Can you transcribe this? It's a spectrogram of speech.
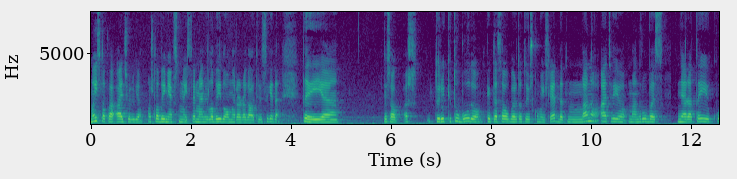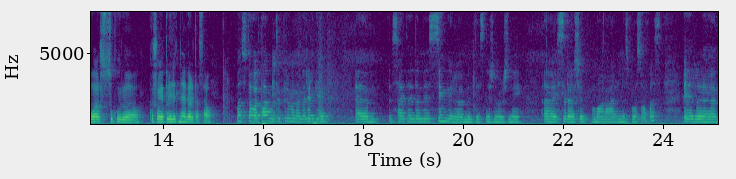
maisto atžvilgiu. Aš labai mėgstu maistą ir man labai įdomu yra ragauti ir visą kitą. Tai e, tiesiog aš turiu kitų būdų, kaip tą savo vartotojiškumą išlėti, bet mano atveju man rūbas nėra tai, kuo aš sukuriu kažkokią pridėtinę vertę savo. Man su tavo vartojimu tik primena dar irgi um, visai ta įdomi Singerio mintis, nežinau, žinai, uh, jis yra šiaip moralinis filosofas ir uh,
